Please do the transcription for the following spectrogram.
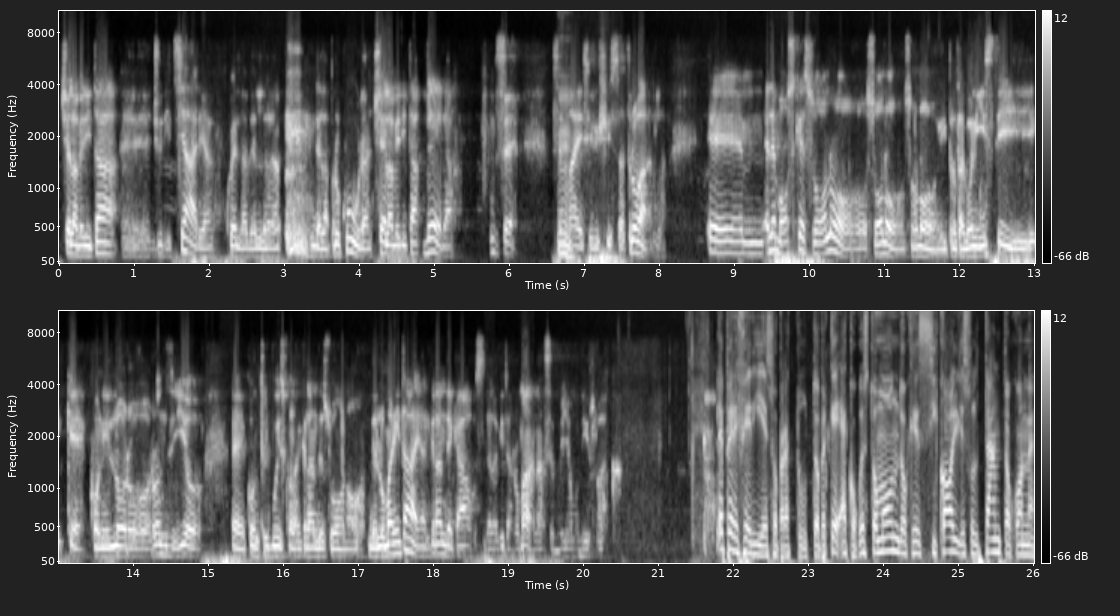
c'è la verità eh, giudiziaria, quella del, della procura, c'è la verità vera, se, se mm. mai si riuscisse a trovarla. E, ehm, e le mosche sono, sono, sono, i protagonisti che con il loro ronzio eh, contribuiscono al grande suono dell'umanità e al grande caos della vita romana, se vogliamo dirlo. Ecco. Le periferie soprattutto, perché ecco questo mondo che si coglie soltanto con,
